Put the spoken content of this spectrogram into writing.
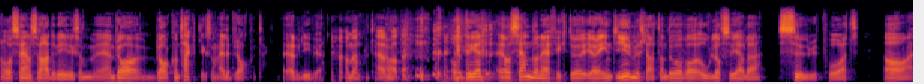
och sen så hade vi liksom en bra, bra kontakt liksom, eller bra kontakt, överdriver jag. Ja, men, jag fattar. Och, det, och sen då när jag fick då göra intervjuer med Zlatan då var Olof så jävla sur på att ja,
